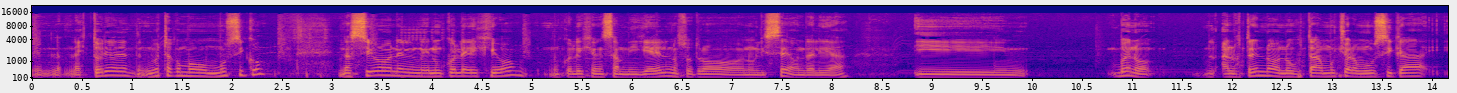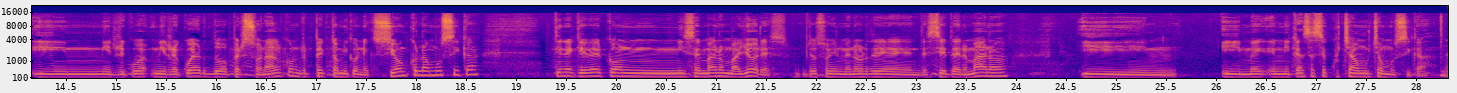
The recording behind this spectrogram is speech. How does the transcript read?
la- la historia de- nuestra como músico. Nació en, el- en un colegio, un colegio en San Miguel, nosotros en un liceo en realidad. Y bueno, a los tres no, nos gustaba mucho la música y mi, recu- mi recuerdo personal con respecto a mi conexión con la música tiene que ver con mis hermanos mayores. Yo soy el menor de, de siete hermanos y, y me- en mi casa se escuchaba mucha música, Ah,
